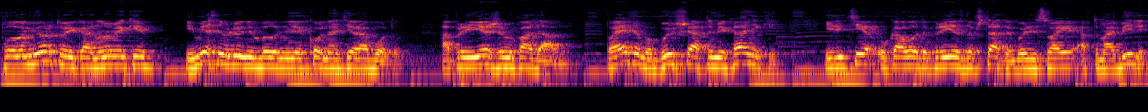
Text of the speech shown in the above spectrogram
полумертвой экономики и местным людям было нелегко найти работу, а приезжим и подавно. Поэтому бывшие автомеханики или те, у кого до приезда в Штаты были свои автомобили,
